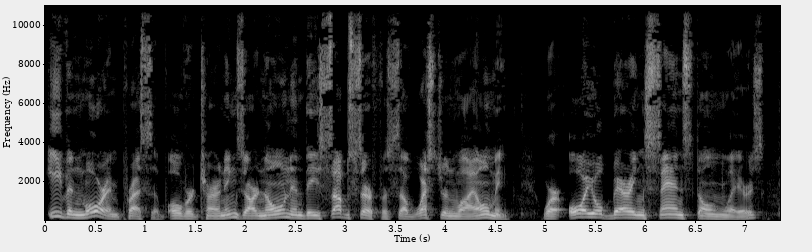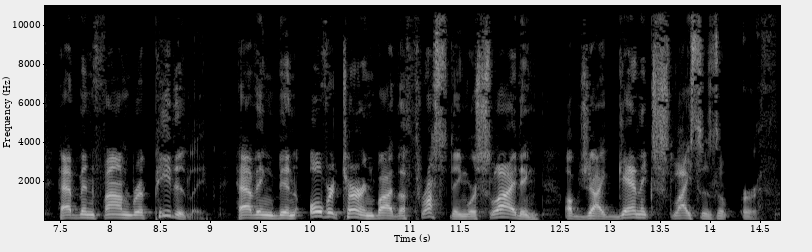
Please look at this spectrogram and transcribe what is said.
Even more impressive overturnings are known in the subsurface of western Wyoming, where oil-bearing sandstone layers have been found repeatedly having been overturned by the thrusting or sliding of gigantic slices of earth.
